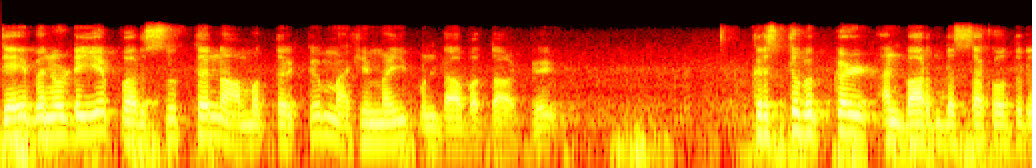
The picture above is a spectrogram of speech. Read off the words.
தேவனுடைய பரிசுத்த நாமத்திற்கு மகிமை உண்டாவதாக. கிறிஸ்துவுக்கள் அன்பார்ந்த சகோதர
